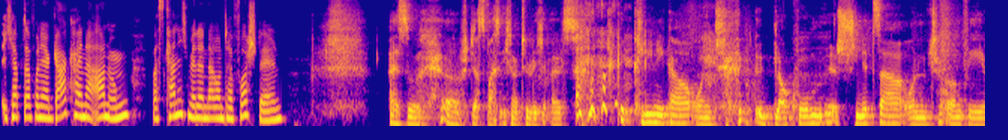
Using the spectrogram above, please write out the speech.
Ich habe davon ja gar keine Ahnung. Was kann ich mir denn darunter vorstellen? Also, äh, das weiß ich natürlich als Kliniker und Glaukomschnitzer und irgendwie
